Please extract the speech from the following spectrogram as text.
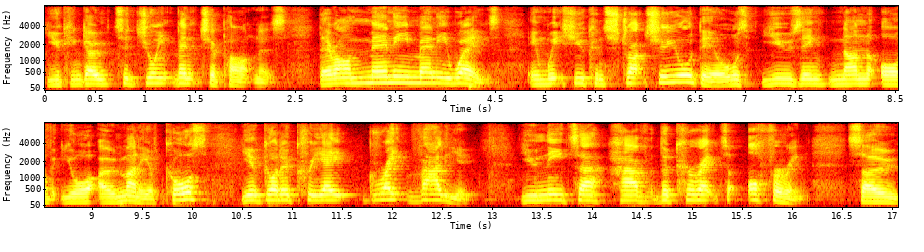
you can go to joint venture partners. There are many, many ways in which you can structure your deals using none of your own money. Of course, you've got to create great value you need to have the correct offering. So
